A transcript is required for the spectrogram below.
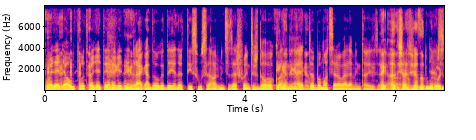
vagy egy autót, vagy egy tényleg egy ilyen drágább dolgot, de ilyen 5-10-20-30 ezer forintos dolgokon, igen, igen, igen. több a macera vele, mint a... Igen, a, és, ez, és ez a durva, hogy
